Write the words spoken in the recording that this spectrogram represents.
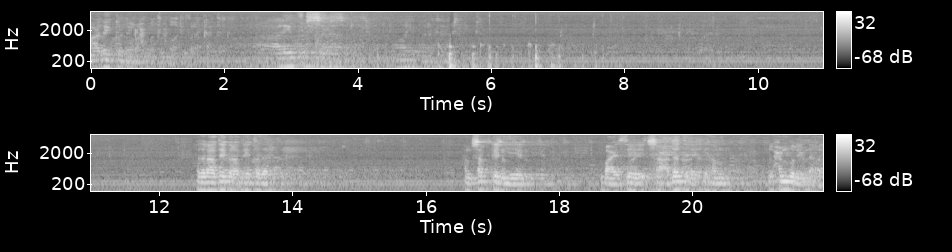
وعلیکم ورحمۃ اللہ وبرکاتہ وعلیکم السلام حضرات گرامی قدر ہم سب کے لیے باعث سعادت ہے کہ ہم الحمدللہ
